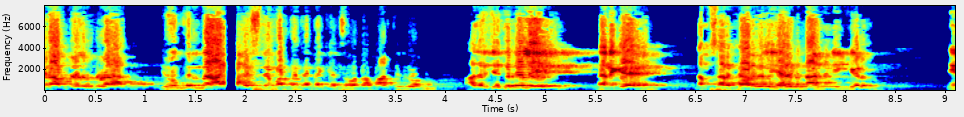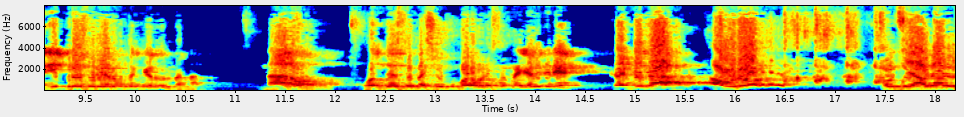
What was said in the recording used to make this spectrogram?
ಗ್ರಾಮಗಳಲ್ಲೂ ಕೂಡ ಯುವಕರನ್ನ ಆಕರ್ಷಣೆ ಮಾಡ್ತಕ್ಕಂಥ ಕೆಲಸವನ್ನ ಮಾಡ್ತಿದ್ರು. ಅದ್ರ ಜೊತೆಯಲ್ಲಿ ನನಗೆ ನಮ್ಮ ಸರ್ಕಾರದಲ್ಲಿ ಎರಡು ನಾಮಿನಿ ಕೇಳಿದ್ರು. ನೀನ್ ಇಬ್ಬರು ಹೆಸರು ಅಂತ ಕೇಳಿದ್ರು ನನ್ನ. ನಾನು ಒಂದ್ ಹೆಸರನ್ನ ಶಿವಕುಮಾರ್ ಅವ್ರ ಹೆಸರನ್ನ ಹೇಳಿದ್ದೀನಿ. ಖಂಡಿತ ಅವರು ಬಹುಶಃ ಯಾವ್ದಾದ್ರು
